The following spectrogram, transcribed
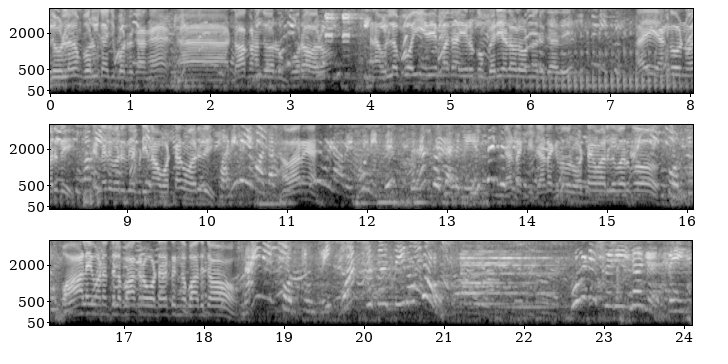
இது உள்ளதான் பொருள் காட்சி போட்டிருக்காங்க. டோக்கன் வந்து ஒரு பூரா வரும். ஆனால் உள்ளே போய் இதே மாதிரி தான் இருக்கும். பெரிய அளவில் ஒன்றும் இருக்காது. ஐ அங்கே ஒன்று வருது. என்னது வருது அப்படின்னா ஒட்டகம் வருது. பாருங்க. ஜடக்கு ஜடக்குன்னு ஒரு ஒட்டகம் வருது பாருங்க. பாலைவனத்தில் பார்க்குற ஒட்டகத்தை இங்கே பார்த்துட்டோம். புவனேஸ்வரி நகர் பேஸ்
